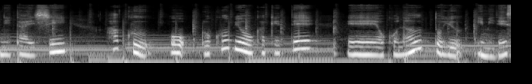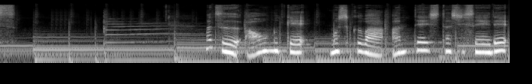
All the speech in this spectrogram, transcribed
に対し吐くを6秒かけて、えー、行うという意味です。まず仰向けもしくは安定した姿勢で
